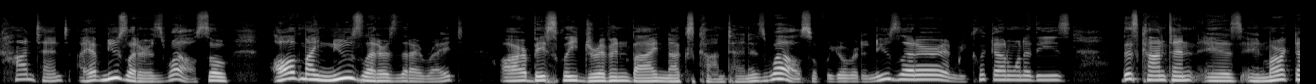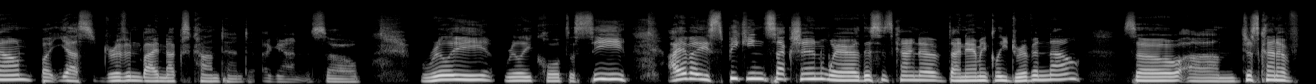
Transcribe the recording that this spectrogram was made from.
content, I have newsletter as well. So all of my newsletters that I write, are basically driven by Nuxt content as well. So if we go over to newsletter and we click on one of these, this content is in Markdown, but yes, driven by Nuxt content again. So, really, really cool to see. I have a speaking section where this is kind of dynamically driven now. So, um, just kind of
